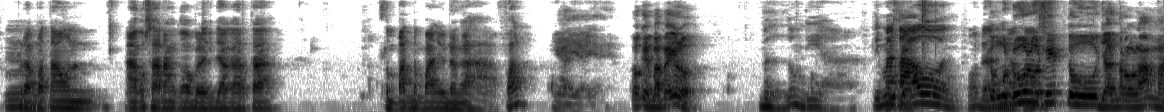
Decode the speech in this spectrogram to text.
Hmm. berapa tahun aku sekarang ke balik Jakarta tempat-tempatnya udah nggak hafal. Ya, ya, ya. Oke, Bapak Ilo. Belum dia. Lima Bukan. tahun. Oh, Tunggu dulu tahu. situ, jangan terlalu lama.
